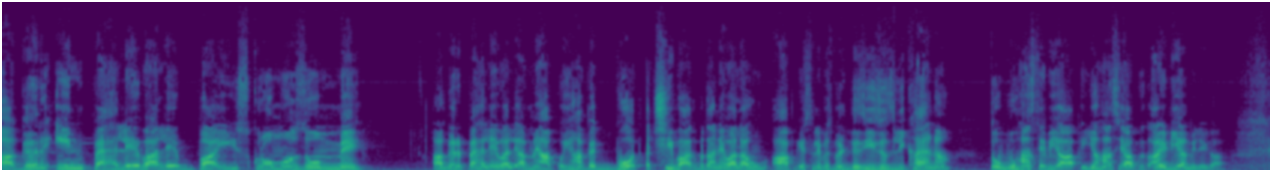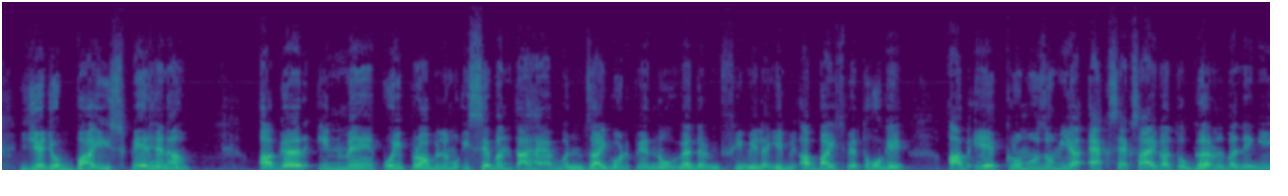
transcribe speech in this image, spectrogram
अगर इन पहले वाले 22 क्रोमोजोम में, अगर पहले वाले, अब मैं आपको यहाँ पे बहुत अच्छी बात बताने वाला हूँ, आपके सिलेबस में डिजीजेस लिखा है ना तो वहाँ से भी आप, यहाँ से आपको एक आइडिया मिलेगा। ये जो 22 पेयर है ना, अगर इनमें कोई प्रॉब्लम हो, इससे बनता है zygote pair no whether female है, ये अब 22 पेयर तो हो गए। अब एक क्रोमोजोम या एक्स एक्स आएगा तो गर्ल बनेगी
